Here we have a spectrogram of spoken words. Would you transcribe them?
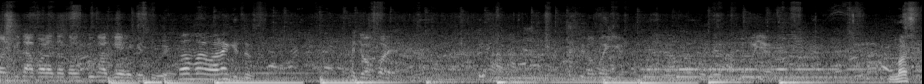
ખબર બીજા પડે તો તું કા કહે કે તું હે મને મને કીધું. જો પડે મસ્ત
